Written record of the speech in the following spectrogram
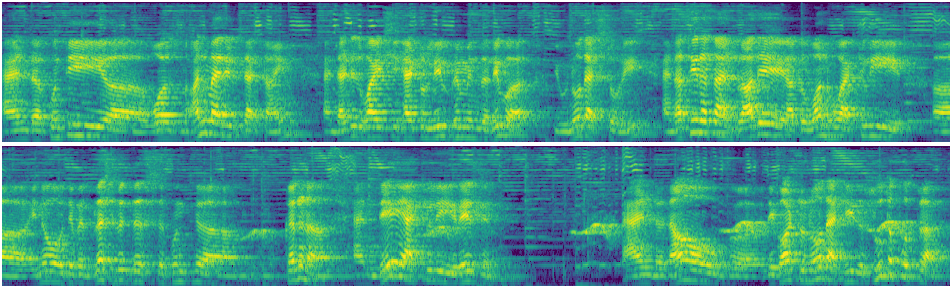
and uh, Kunti uh, was unmarried that time, and that is why she had to leave him in the river. You know that story. And Adhiratha and Radhe are the one who actually, uh, you know, they were blessed with this Kunti, Karna, and they actually raised him. And now uh, they got to know that he is a Sutaputra,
